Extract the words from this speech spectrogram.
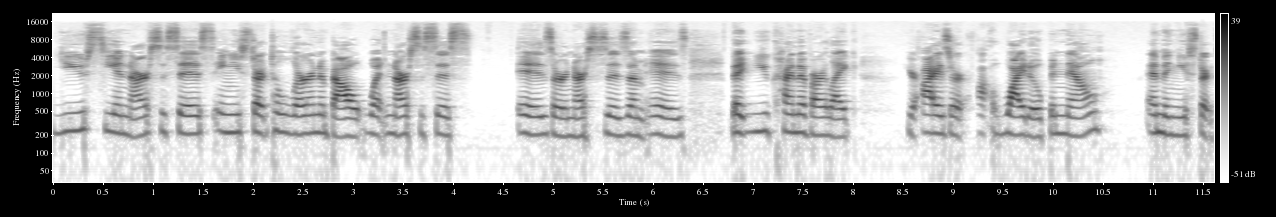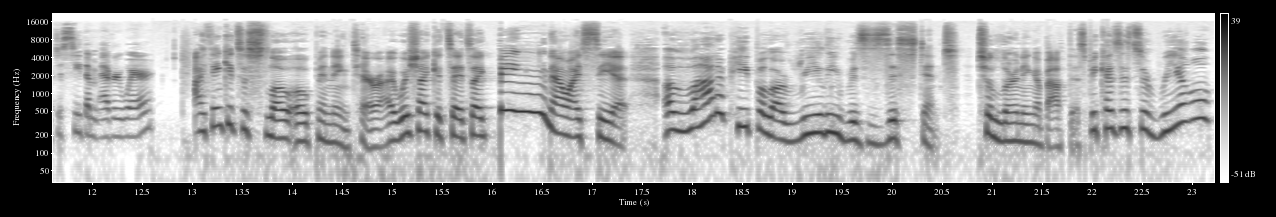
you see a narcissist and you start to learn about what narcissist is or narcissism is, that you kind of are like, your eyes are uh, wide open now, and then you start to see them everywhere? I think it's a slow opening, Tara. I wish I could say it's like, bing, now I see it. A lot of people are really resistant to learning about this because it's a real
